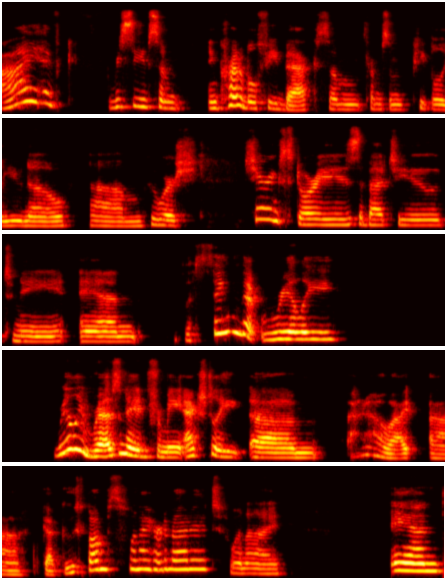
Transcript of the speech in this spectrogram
I have received some incredible feedback some from some people you know um, who are sh- sharing stories about you to me and the thing that really really resonated for me actually um, i don't know i uh, got goosebumps when i heard about it when i and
